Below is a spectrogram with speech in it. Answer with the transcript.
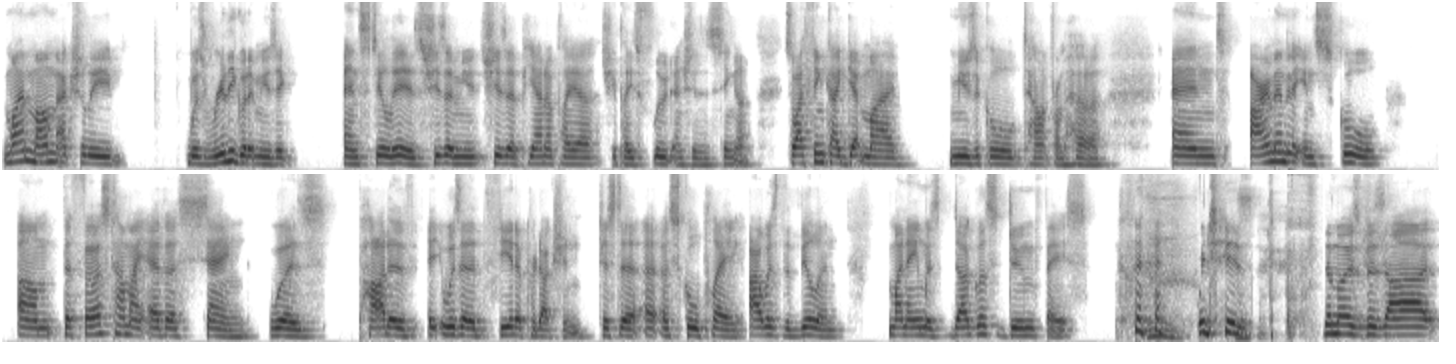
My mum actually was really good at music and still is. She's a mu- she's a piano player. She plays flute and she's a singer. So I think I get my musical talent from her. And I remember in school, um, the first time I ever sang was part of it was a theater production, just a, a school play. I was the villain. My name was Douglas Doomface, which is the most bizarre,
